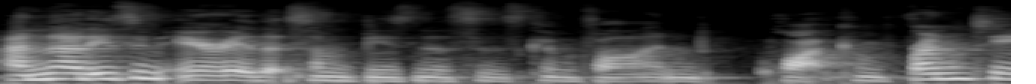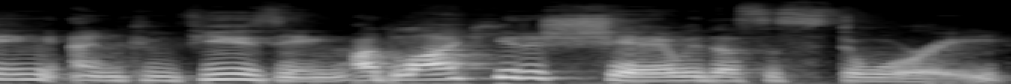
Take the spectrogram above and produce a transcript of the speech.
And that is an area that some businesses can find quite confronting and confusing. I'd like you to share with us a story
